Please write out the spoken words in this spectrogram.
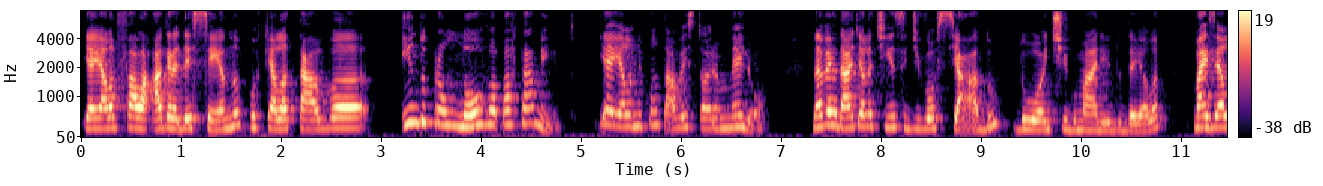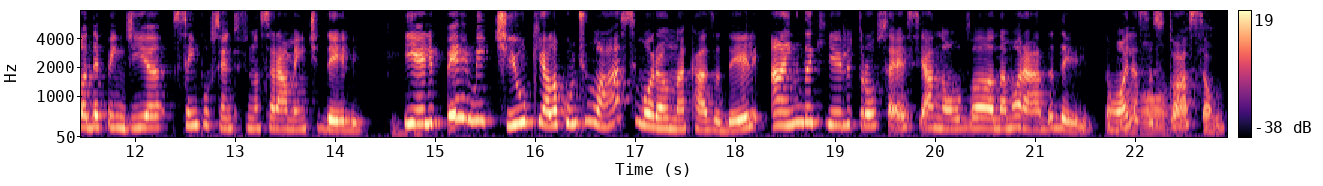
e aí ela fala agradecendo porque ela estava indo para um novo apartamento. E aí ela me contava a história melhor. Na verdade, ela tinha se divorciado do antigo marido dela, mas ela dependia 100% financeiramente dele. E ele permitiu que ela continuasse morando na casa dele, ainda que ele trouxesse a nova namorada dele. Então, olha Nossa, essa situação.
